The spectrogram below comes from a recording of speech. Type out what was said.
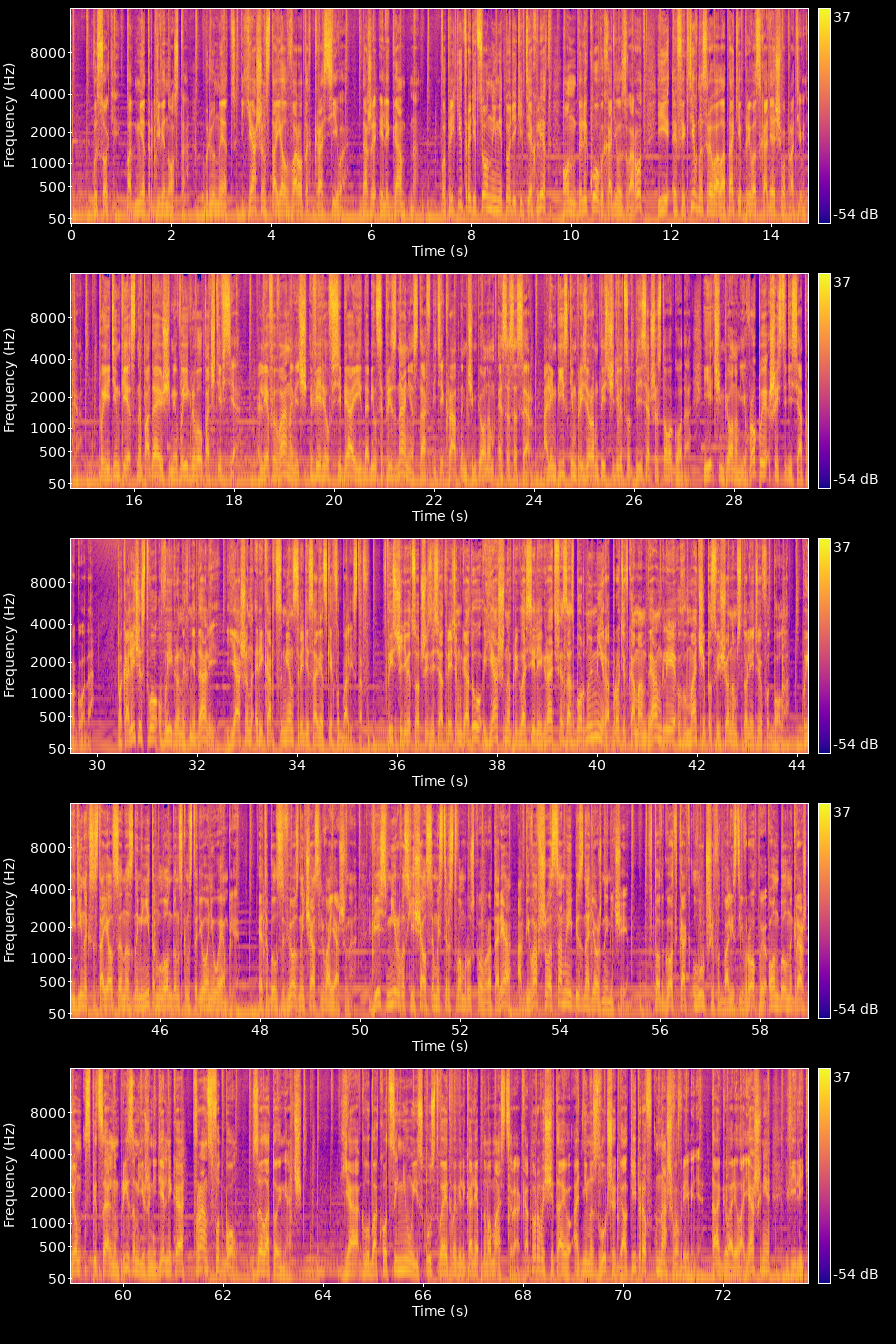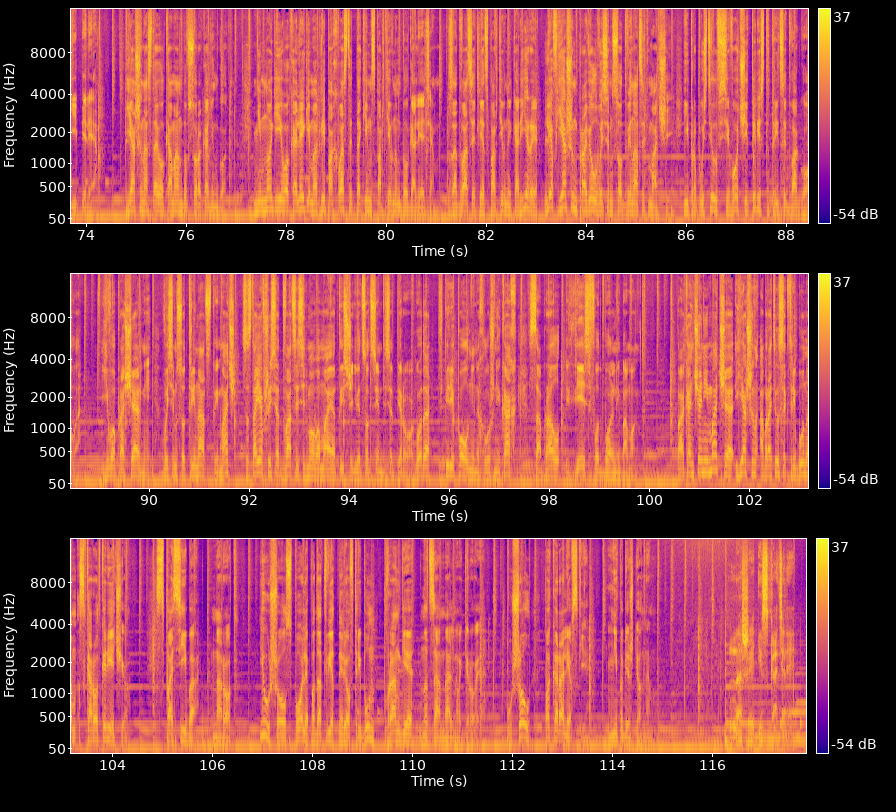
Высокий, под метр девяносто, брюнет, Яшин стоял в воротах красиво, даже элегантно. Вопреки традиционной методике тех лет, он далеко выходил из ворот и эффективно срывал атаки превосходящего противника. Поединки с нападающими выигрывал почти все. Лев Иванович верил в себя и добился признания, став пятикратным чемпионом СССР, олимпийским призером 1956 года и чемпионом Европы 60 года. По количеству выигранных медалей Яшин – рекордсмен среди советских футболистов. В 1963 году Яшина пригласили играть за сборную мира против команды Англии в матче, посвященном столетию футбола. Поединок состоялся на знаменитом лондонском стадионе Уэмбли. Это был звездный час Льва Яшина. Весь мир восхищался мастерством русского вратаря, отбивавшего самые безнадежные мячи. В тот год, как лучший футболист Европы, он был награжден специальным призом еженедельника «Франс Футбол» — «Золотой мяч». Я глубоко ценю искусство этого великолепного мастера, которого считаю одним из лучших голкиперов нашего времени. Так говорил о Яшине великий Пеле. Яшин оставил команду в 41 год. Немногие его коллеги могли похвастать таким спортивным долголетием. За 20 лет спортивной карьеры Лев Яшин провел 812 матчей и пропустил всего 432 гола. Его прощальный 813-й матч, состоявшийся 27 мая 1971 года в переполненных Лужниках, собрал весь футбольный бомонд. По окончании матча Яшин обратился к трибунам с короткой речью. «Спасибо, народ!» И ушел с поля под ответный рев трибун в ранге национального героя. Ушел по-королевски, непобежденным. Наши искатели.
